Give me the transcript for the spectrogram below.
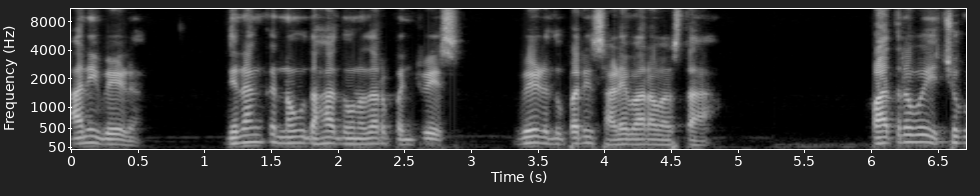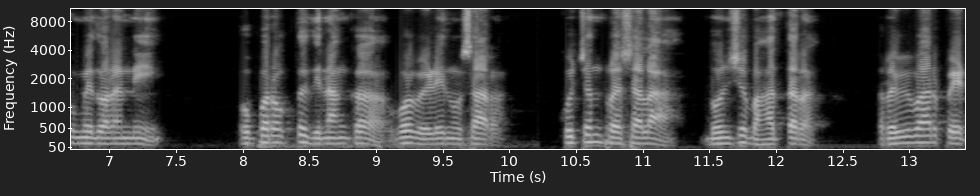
आणि वेळ. दिनांक नऊ दहा दोन हजार पंचवीस. वेळ दुपारी साडेबारा वाजता. पात्र व इच्छुक उमेदवारांनी उपरोक्त दिनांक व वेळेनुसार कुचन प्रशाला दोनशे बहात्तर रविवार पेठ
